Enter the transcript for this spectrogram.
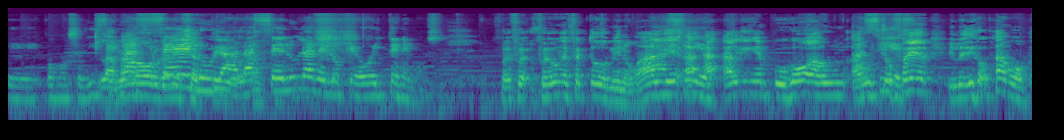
eh, como se dice, la, célula, la célula de lo que hoy tenemos. Fue, fue, un efecto dominó. Alguien, alguien empujó a un, a un chofer y le dijo, vamos,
